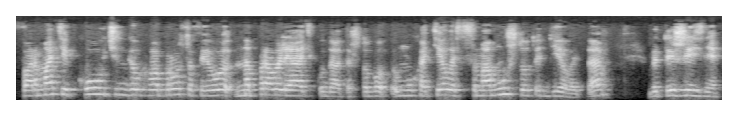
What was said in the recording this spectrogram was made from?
в формате коучинговых вопросов его направлять куда-то, чтобы ему хотелось самому что-то делать, да, в этой жизни,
